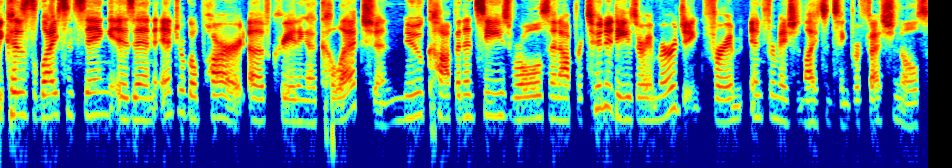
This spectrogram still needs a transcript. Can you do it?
Because licensing is an integral part of creating a collection, new competencies, roles, and opportunities are emerging for information licensing professionals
